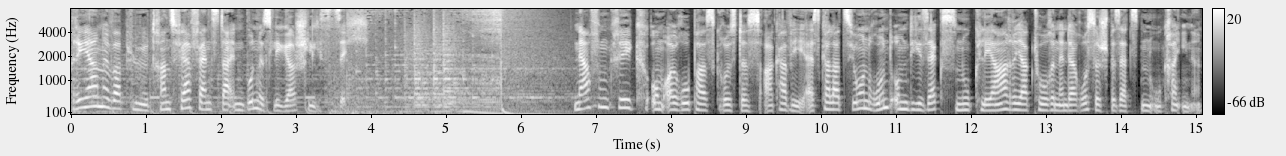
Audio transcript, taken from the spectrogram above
Riane Vaplü, Transferfenster in Bundesliga schließt sich. Nervenkrieg um Europas größtes AKW. Eskalation rund um die sechs Nuklearreaktoren in der russisch besetzten Ukraine.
